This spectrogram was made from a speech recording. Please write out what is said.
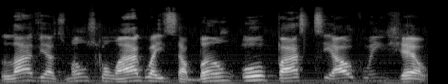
lave as mãos com água e sabão ou passe álcool em gel.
